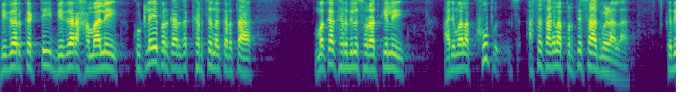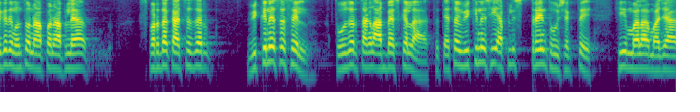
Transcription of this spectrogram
बिगर कट्टी बिगर हमाली कुठल्याही प्रकारचा खर्च न करता मका खरेदीला सुरुवात केली आणि मला खूप असा चांगला प्रतिसाद मिळाला. कधी कधी म्हणतो ना आपण आपल्या स्पर्धकाचं जर विकनेस असेल तो जर चांगला अभ्यास केला तर त्याचा विकनेस ही आपली स्ट्रेंथ होऊ शकते ही मला माझ्या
